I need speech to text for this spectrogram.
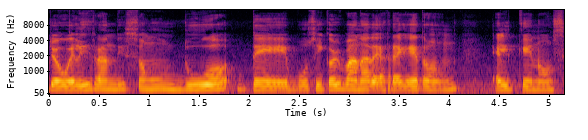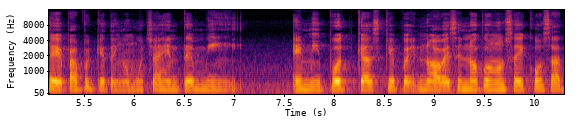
Joel y Randy son un dúo de música urbana, de reggaeton. El que no sepa, porque tengo mucha gente en mi en mi podcast que pues no a veces no conoce cosas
